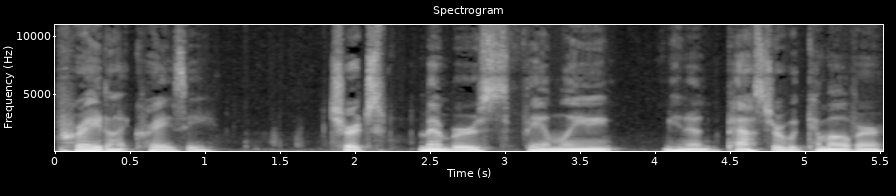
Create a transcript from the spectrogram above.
prayed like crazy. Church members, family, you know, pastor would come over,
